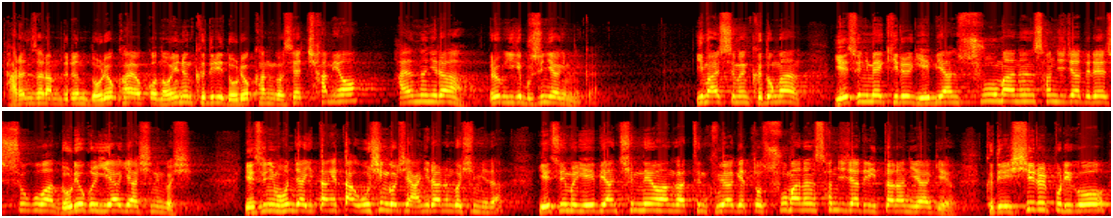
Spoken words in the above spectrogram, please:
다른 사람들은 노력하였고 너희는 그들이 노력한 것에 참여하였느니라. 여러분 이게 무슨 이야기입니까? 이 말씀은 그동안 예수님의 길을 예비한 수많은 선지자들의 수고와 노력을 이야기하시는 것이 예수님 혼자 이 땅에 딱 오신 것이 아니라는 것입니다. 예수님을 예비한 침례왕 같은 구약에 또 수많은 선지자들이 있다는 이야기예요. 그들이 씨를 뿌리고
